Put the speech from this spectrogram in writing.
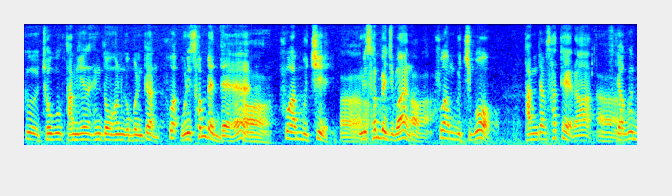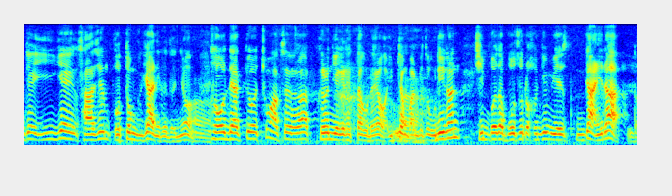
그 조국 당신 행동하는 거 보니까 후- 우리 선배인데 어. 후안 묻히 어. 우리 선배지만 어. 후안 묻히고 당장 사퇴해라. 어. 그리고 이제 이게 사실은 보통 그게 아니거든요. 어. 서울대학교 총학생회가 그런 얘기를 했다고 그래요. 입장 네. 발표에서 우리는 진보다 보수를 하기 위해서가 아니라 네.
